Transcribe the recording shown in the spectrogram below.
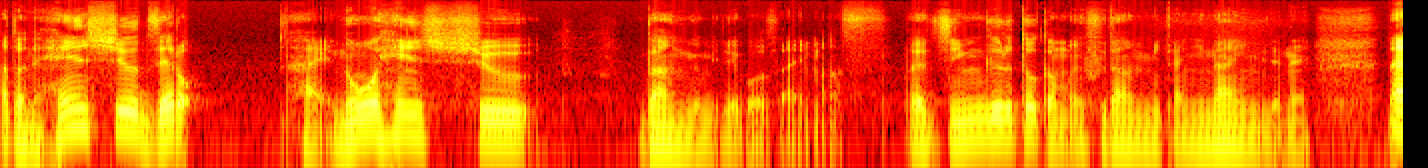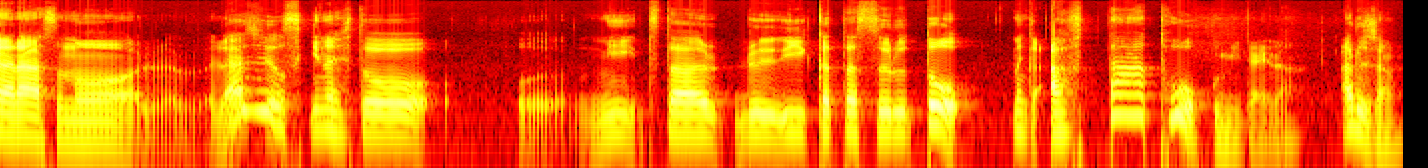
あとね、編集ゼロ。はい。ノー編集番組でございます。だからジングルとかも普段みたいにないんでね。だから、その、ラジオ好きな人に伝わる言い方すると、なんかアフタートークみたいな、あるじゃん。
